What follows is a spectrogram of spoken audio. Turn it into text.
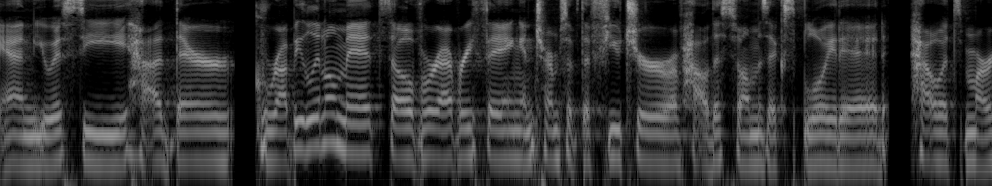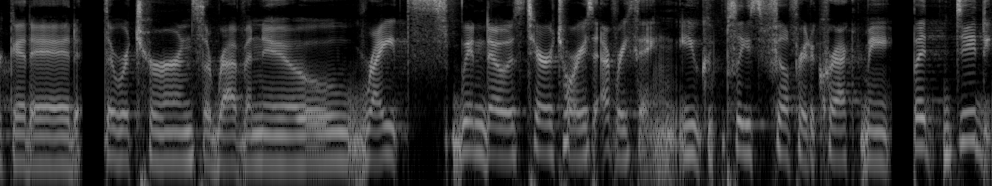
and USC had their grubby little mitts over everything in terms of the future of how this film is exploited, how it's marketed, the returns, the revenue, rights, windows, territories, everything. You could please feel free to correct me. But did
